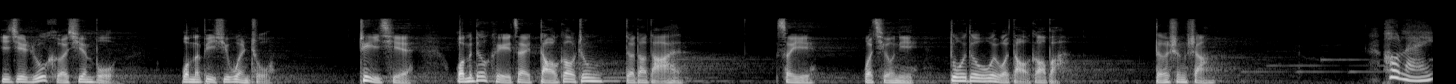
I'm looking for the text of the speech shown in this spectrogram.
以及如何宣布，我们必须问主。这一切，我们都可以在祷告中得到答案，所以，我求你多多为我祷告吧。德生上。后来，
